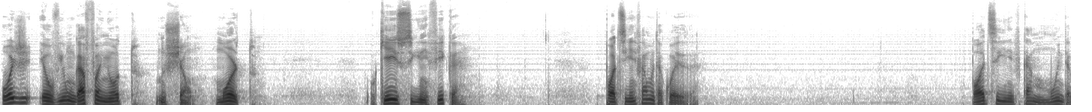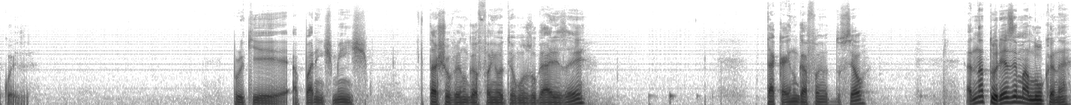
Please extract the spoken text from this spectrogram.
hoje eu vi um gafanhoto no chão, morto. O que isso significa? Pode significar muita coisa. Pode significar muita coisa porque aparentemente tá chovendo gafanhoto em alguns lugares aí. Tá caindo gafanhoto do céu. A natureza é maluca, né?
